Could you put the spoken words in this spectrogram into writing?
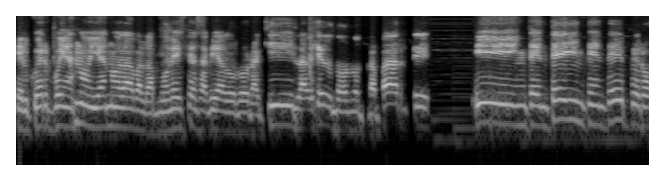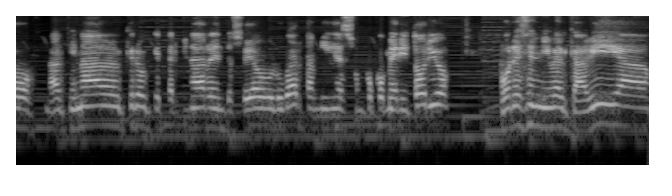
el cuerpo ya no, ya no daba las molestias, había dolor aquí, la había dolor en otra parte. Y intenté, intenté, pero al final creo que terminar en desollado lugar también es un poco meritorio por ese nivel que había,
